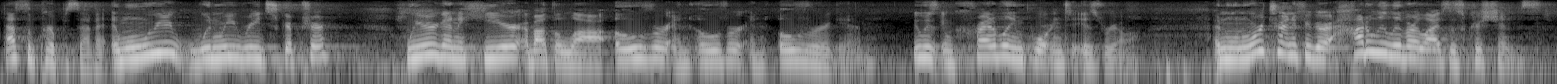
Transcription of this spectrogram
That's the purpose of it. And when we, when we read scripture, we are going to hear about the law over and over and over again. It was incredibly important to Israel. And when we're trying to figure out how do we live our lives as Christians,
